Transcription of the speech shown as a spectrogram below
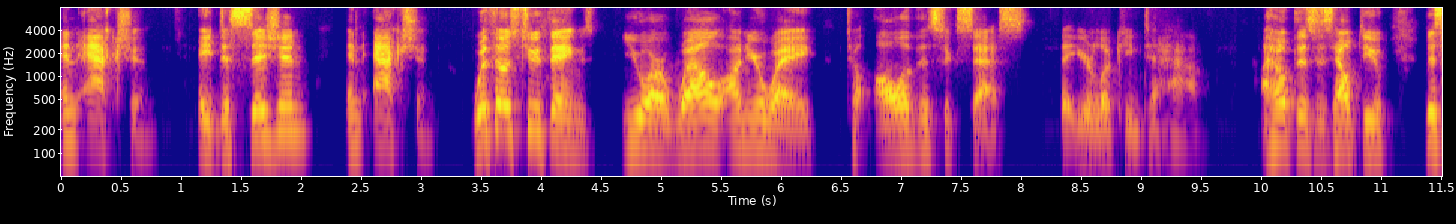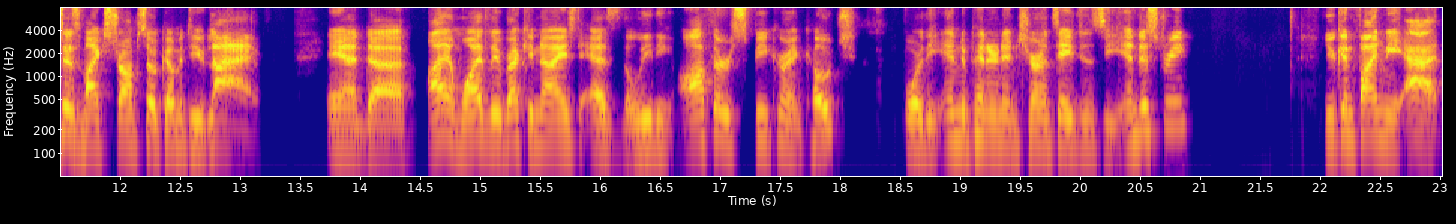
and action. A decision and action. With those two things, you are well on your way to all of the success that you're looking to have. I hope this has helped you. This is Mike Stromsoe coming to you live and uh, I am widely recognized as the leading author, speaker, and coach for the independent insurance agency industry. You can find me at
